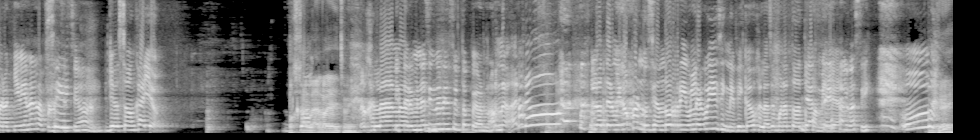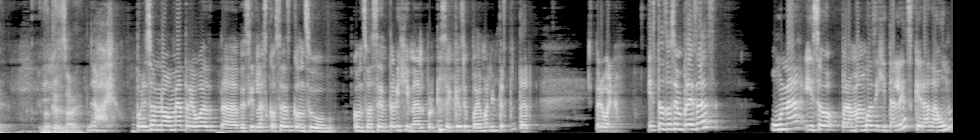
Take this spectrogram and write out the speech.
pero aquí viene la pronunciación. Yo son Hayo. Ojalá lo haya dicho bien. Ojalá Y no... termina siendo un insulto peor, ¿no? No, no. Lo termino pronunciando horrible, güey, y significa ojalá se muera toda tu ya sé, familia. algo así. Uh. Ok. Nunca se sabe. Ay, por eso no me atrevo a, a decir las cosas con su, con su acento original, porque sé que se puede malinterpretar. Pero bueno, estas dos empresas, una hizo para manguas digitales, que era Daum,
